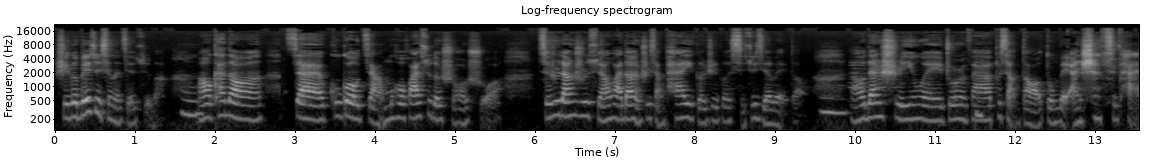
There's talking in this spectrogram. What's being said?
是一个悲剧性的结局嘛。嗯然后看到在 Google 讲幕后花絮的时候说，其实当时许鞍华导演是想拍一个这个喜剧结尾的，嗯然后但是因为周润发不想到东北鞍山去拍，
